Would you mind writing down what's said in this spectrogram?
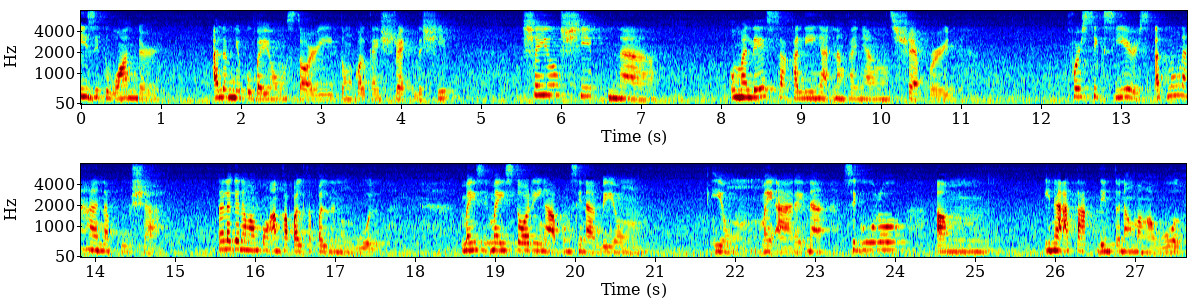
easy to wander. Alam niyo po ba yung story tungkol kay Shrek the sheep? Siya yung sheep na umalis sa kalinga ng kanyang shepherd for six years. At nung nahanap po siya, talaga naman pong ang kapal-kapal na nung wool. May, may story nga pong sinabi yung yung may-ari na siguro um, ina-attack din to ng mga wolf.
